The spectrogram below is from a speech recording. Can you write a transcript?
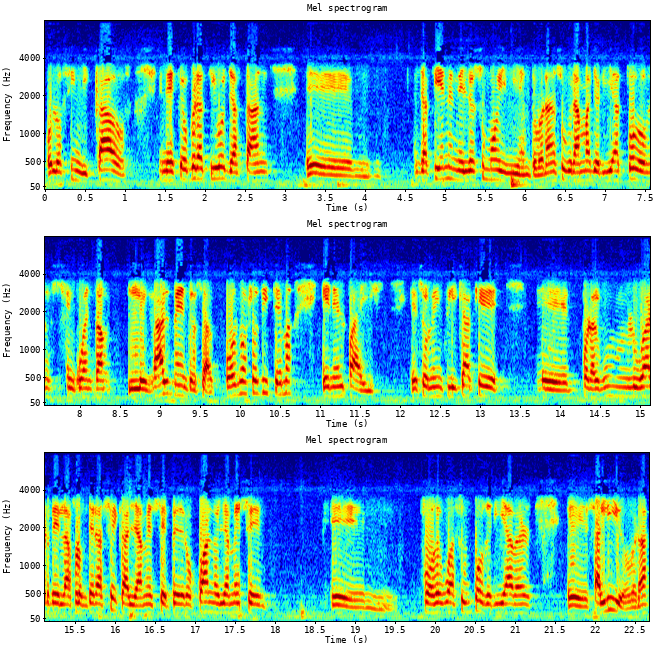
o los sindicados en este operativo ya están, eh, ya tienen ellos su movimiento, ¿verdad? En su gran mayoría todos se encuentran legalmente, o sea, por nuestro sistema en el país. Eso no implica que eh, por algún lugar de la frontera seca, llámese Pedro Juan o llámese eh, Foz de Guazú, podría haber eh, salido, ¿verdad?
